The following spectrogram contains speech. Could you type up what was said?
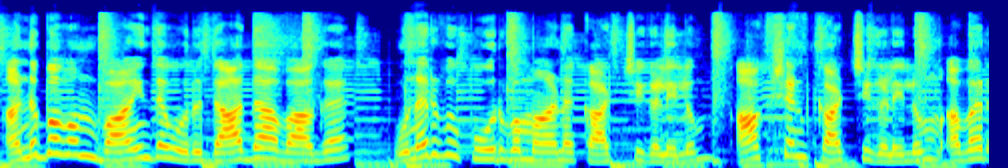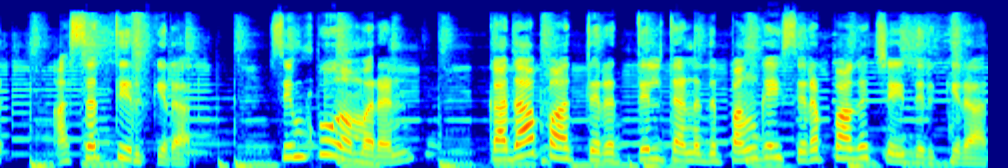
அனுபவம் வாய்ந்த ஒரு தாதாவாக உணர்வு பூர்வமான காட்சிகளிலும் ஆக்ஷன் காட்சிகளிலும் அவர் அசத்திருக்கிறார். சிம்பு அமரன் கதாபாத்திரத்தில் தனது பங்கை சிறப்பாக செய்திருக்கிறார்.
